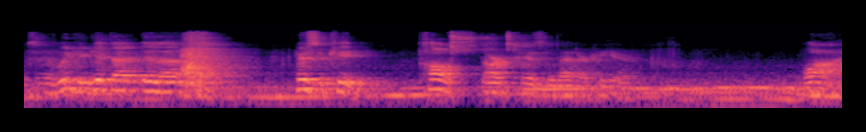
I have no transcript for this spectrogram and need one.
If we could get that in us, here's the key. Paul starts his letter here. Why?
